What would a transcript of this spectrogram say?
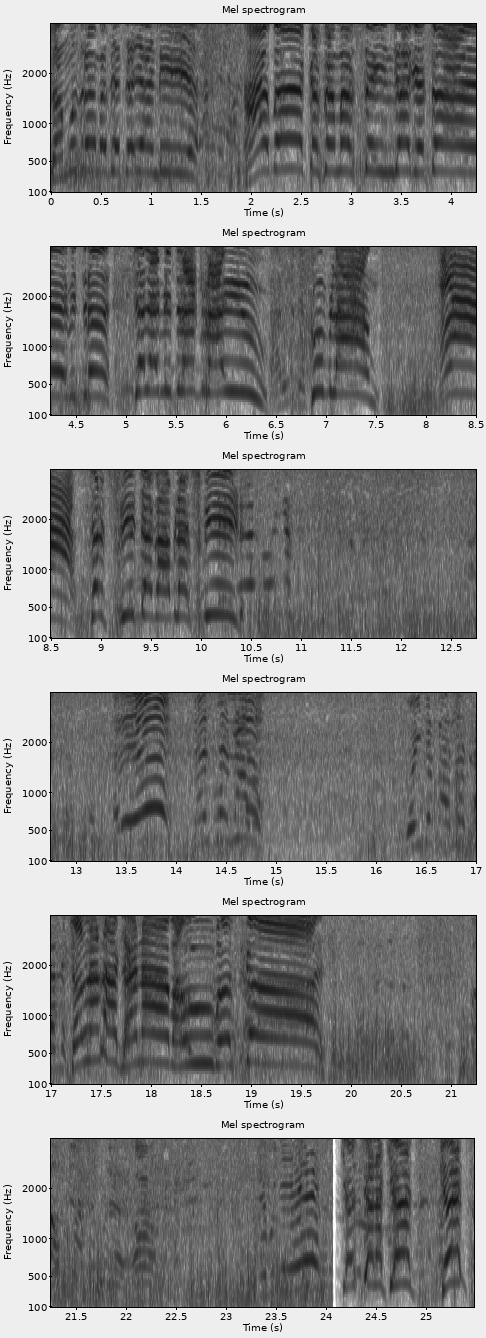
समुद्रामध्ये दहीहंडी हा बा कसं मस्त एन्जॉय घेतोय. मित्र चला मित्र ड्राईव्ह खूप लांब. हा चल स्पीड टाका आपला स्पीड चला ना घ्या ना भाऊ बस काय. खेच चला खेच खेच.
